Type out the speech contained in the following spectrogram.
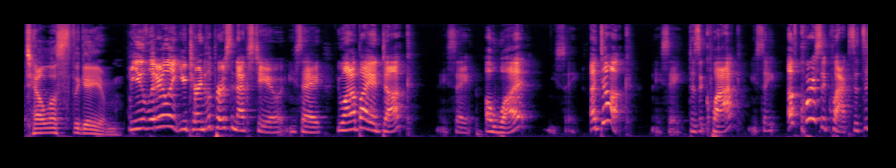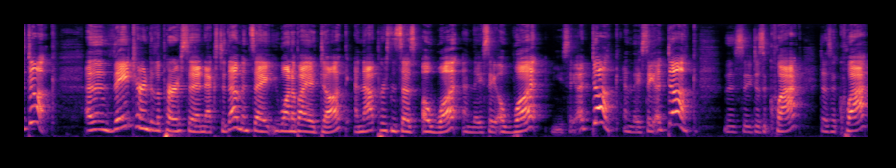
tell us the game. You literally, you turn to the person next to you and you say, You wanna buy a duck? They say, A what? You say, A duck. They say, Does it quack? You say, Of course it quacks, it's a duck. And then they turn to the person next to them and say, You want to buy a duck? And that person says, A what? And they say, A what? You say, A duck. And they say, A duck. And they say, Does it quack? Does it quack?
